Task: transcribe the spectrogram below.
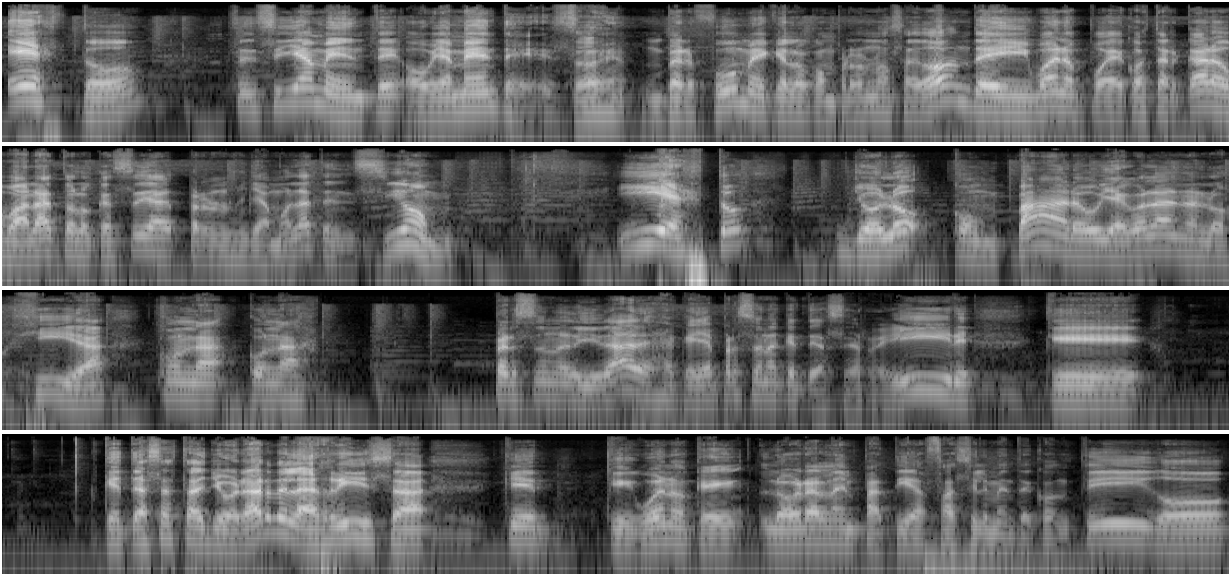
Esto, sencillamente, obviamente, eso es un perfume que lo compró no sé dónde y bueno, puede costar caro, barato, lo que sea, pero nos llamó la atención. Y esto yo lo comparo y hago la analogía con, la, con las personalidades, aquella persona que te hace reír, que, que te hace hasta llorar de la risa, que que bueno, que logra la empatía fácilmente contigo,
